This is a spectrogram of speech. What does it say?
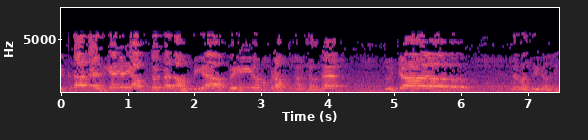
ਇੱਕ ਦਾਤ ਐਸੀ ਹੈ ਜਿਹੜੀ ਆਪ ਤੋਂ ਹੀ ਪੈਦਾ ਹੁੰਦੀ ਹੈ ਆਪੇ ਹੀ ਉਹਨੂੰ ਪ੍ਰਾਪਤ ਕਰ ਸਕਦਾ ਹੈ। ਦੂਜਾ ਦੇ ਦੀ ਗੱਲ ਨਹੀਂ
